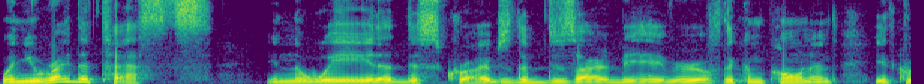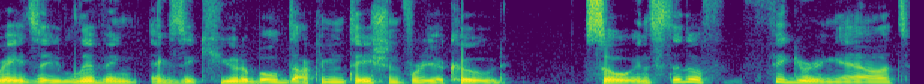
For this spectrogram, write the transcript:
when you write the tests in the way that describes the desired behavior of the component, it creates a living executable documentation for your code. So instead of figuring out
